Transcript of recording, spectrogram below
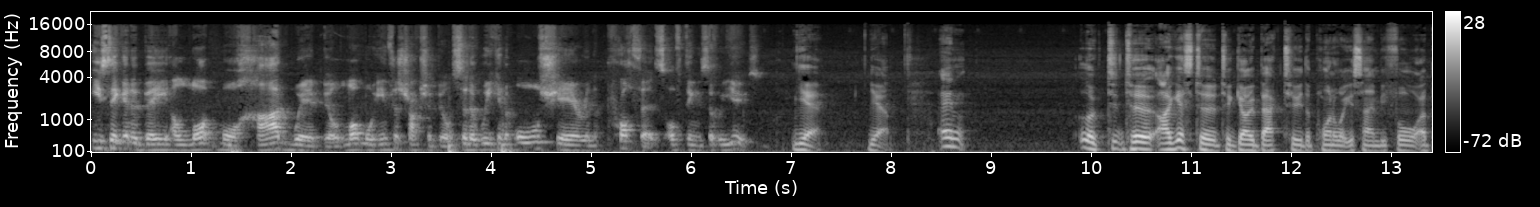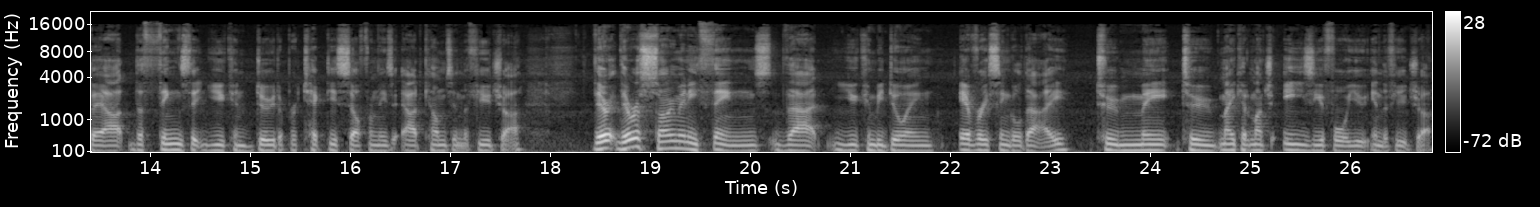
is there going to be a lot more hardware built, a lot more infrastructure built, so that we can all share in the profits of things that we use? Yeah, yeah, and look to, to I guess to to go back to the point of what you're saying before about the things that you can do to protect yourself from these outcomes in the future. There there are so many things that you can be doing every single day to me to make it much easier for you in the future.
